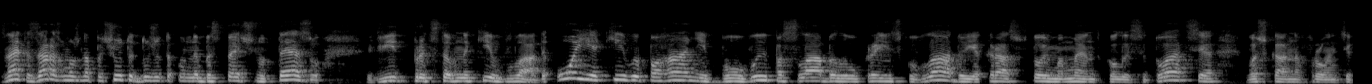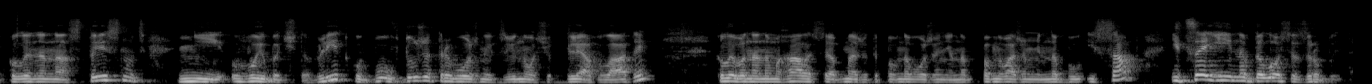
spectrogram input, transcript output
знаєте, зараз можна почути дуже таку небезпечну тезу від представників влади: ой, які ви погані, бо ви послабили українську владу якраз в той момент, коли ситуація важка на фронті, коли на нас тиснуть. Ні, вибачте, влітку був дуже тривожний дзвіночок для влади коли вона намагалася обмежити повноваження на повноваження НАБУ і САП, і це їй не вдалося зробити.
